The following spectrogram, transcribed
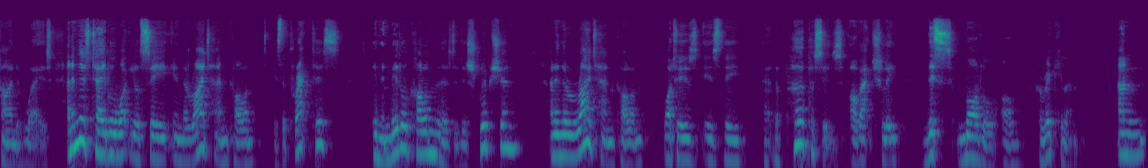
kind of ways. And in this table, what you'll see in the right-hand column is the practice. In the middle column, there's the description. And in the right-hand column, what is, is the, uh, the purposes of actually this model of curriculum. And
